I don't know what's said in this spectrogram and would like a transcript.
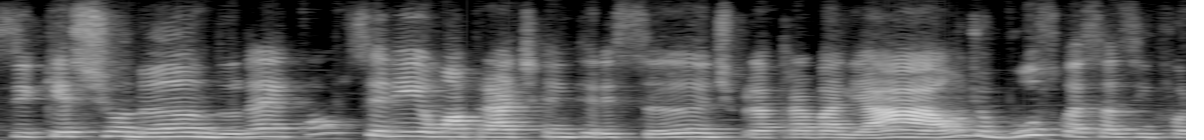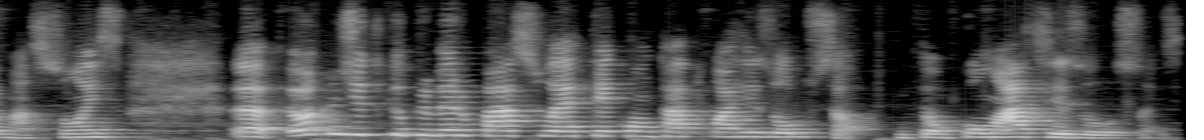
se questionando, né? Qual seria uma prática interessante para trabalhar? Onde eu busco essas informações? Uh, eu acredito que o primeiro passo é ter contato com a resolução, então com as resoluções.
